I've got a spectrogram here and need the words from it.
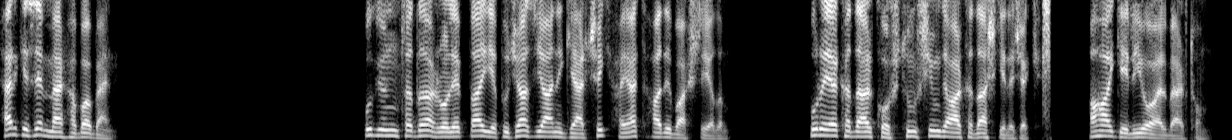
Herkese merhaba ben. Bugün tada roleplay yapacağız yani gerçek hayat hadi başlayalım. Buraya kadar koştum şimdi arkadaş gelecek. Aha geliyor Albertom.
